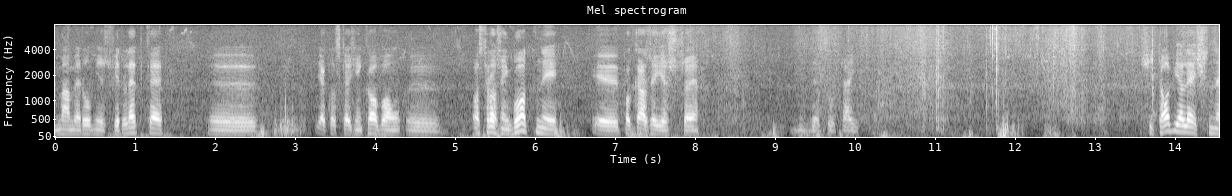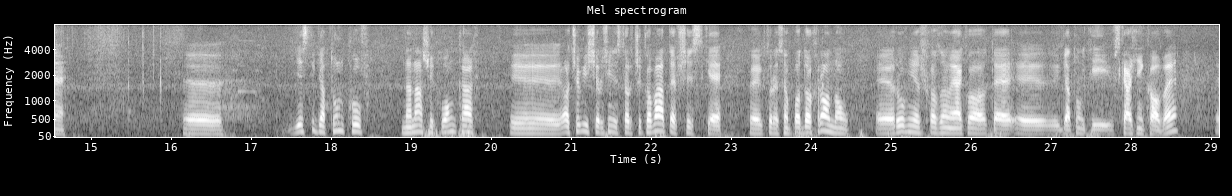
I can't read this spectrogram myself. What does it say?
mamy również firletkę e, jako wskaźnikową. e, Ostrożeń błotny. Pokażę jeszcze, widzę tutaj sitowie leśne. Jest tych gatunków na naszych łąkach oczywiście rośliny storczykowate, wszystkie, e, które są pod ochroną, e, również wchodzą jako te e, gatunki wskaźnikowe. E,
